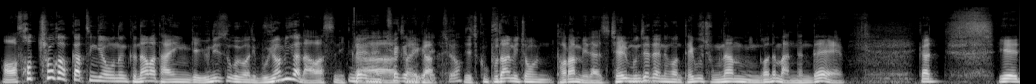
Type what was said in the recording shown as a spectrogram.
어, 서초갑 같은 경우는 그나마 다행인 게 윤희숙 의원이 무혐의가 나왔으니까 네네, 저희가 이제 그 부담이 좀 덜합니다. 그래서 제일 문제되는 건 대구 중남인 거는 맞는데, 그러니까 이게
